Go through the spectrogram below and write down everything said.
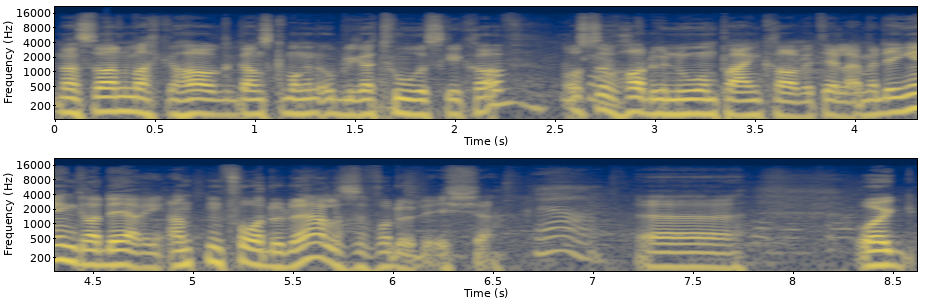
Mens Svanemerket har ganske mange obligatoriske krav, og så har du noen poengkrav i tillegg. Men det er ingen gradering. Enten får du det, eller så får du det ikke. Ja. Eh, og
